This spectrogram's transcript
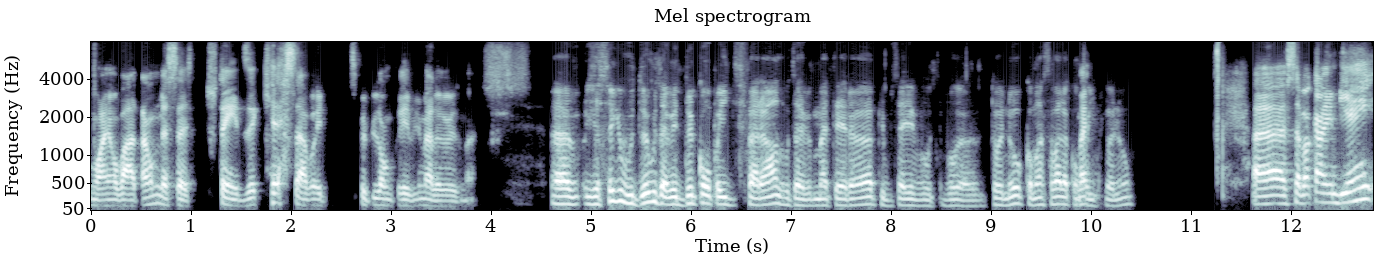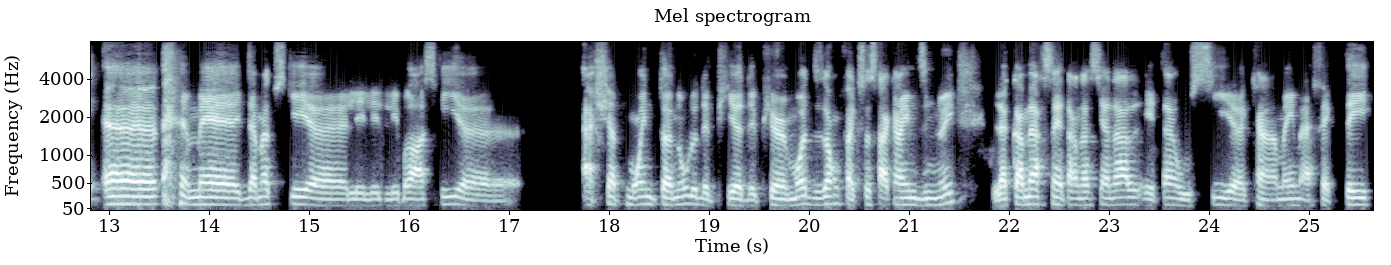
ouais, on va attendre, mais tout indique que ça va être un petit peu plus long que prévu, malheureusement. je sais que vous deux, vous avez deux compagnies différentes. Vous avez Matera, puis vous avez vos, tonneaux. Comment ça va la compagnie de tonneaux? Euh, ça va quand même bien, euh, mais évidemment, tout ce qui est euh, les, brasseries achètent moins de tonneaux depuis, depuis un mois, disons. Fait que ça, ça a quand même diminué. Le commerce international étant aussi quand même affecté.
